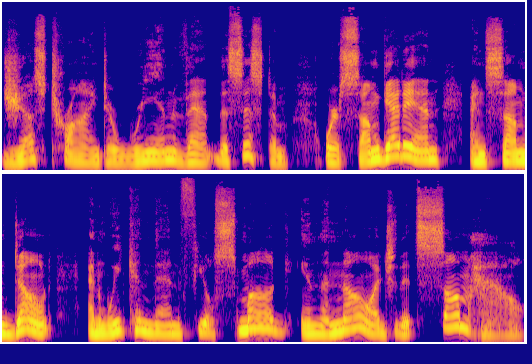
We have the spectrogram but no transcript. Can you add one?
just trying to reinvent the system where some get in and some don't, and we can then feel smug in the knowledge that somehow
